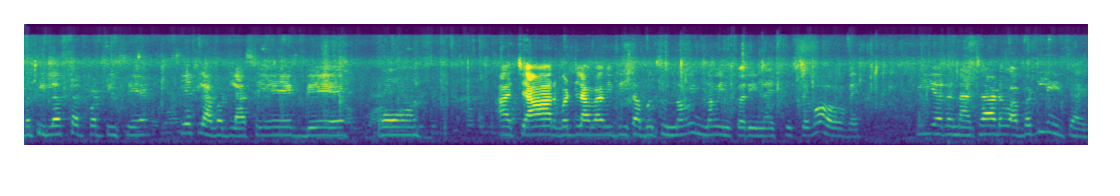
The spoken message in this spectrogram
બધી લસરપટ્ટી છે, કેટલા વડલા છે? એક, બે, ત્રણ. આ ચાર વડલા વાવી દીધા, બધું નવીન નવીન કરી નાખ્યું છે બહુ હવે. પિયરના ઝાડવા બદલી જાય.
